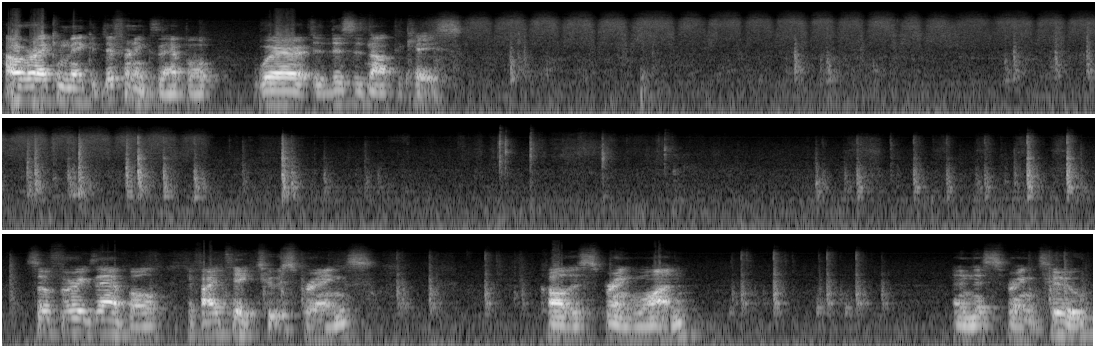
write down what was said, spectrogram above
However, I can make a different example where this is not the case. So for example, if I take two springs, call this spring 1, and this spring 2,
